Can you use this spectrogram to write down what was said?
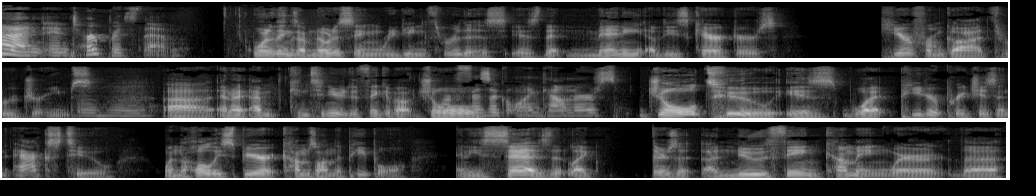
and interprets them. One of the things I'm noticing reading through this is that many of these characters hear from God through dreams. Uh, and I, I'm continuing to think about Or Joel. physical encounters. Joel 2 is what Peter preaches in Acts 2 when the Holy Spirit comes on the people. And he says that, like, there's a, a new thing coming where the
